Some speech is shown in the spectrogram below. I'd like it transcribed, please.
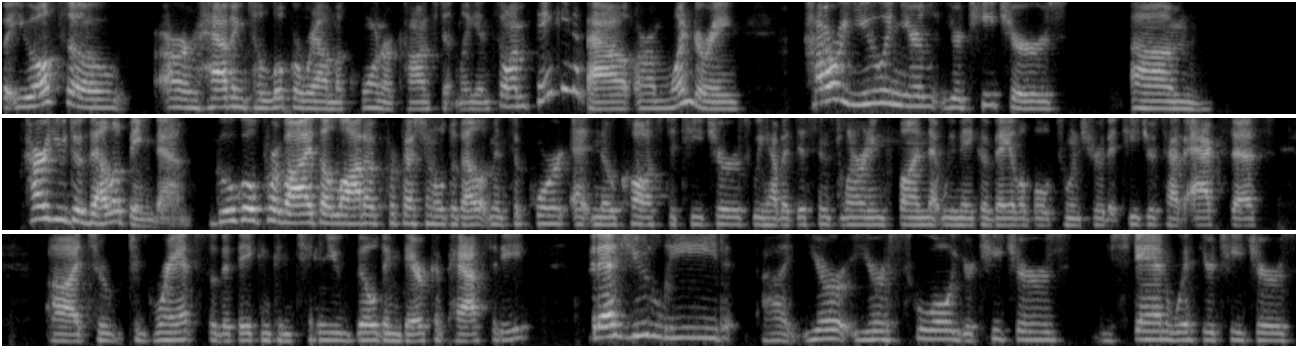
but you also are having to look around the corner constantly. And so I'm thinking about, or I'm wondering, how are you and your your teachers um, how are you developing them? Google provides a lot of professional development support at no cost to teachers. We have a distance learning fund that we make available to ensure that teachers have access uh, to, to grants so that they can continue building their capacity. But as you lead uh, your, your school, your teachers, you stand with your teachers,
